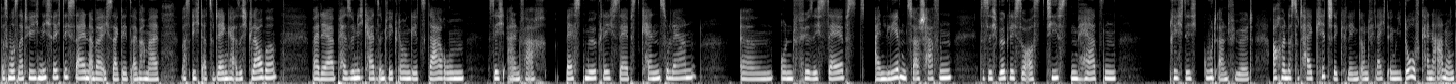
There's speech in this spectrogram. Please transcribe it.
Das muss natürlich nicht richtig sein, aber ich sage dir jetzt einfach mal, was ich dazu denke. Also ich glaube, bei der Persönlichkeitsentwicklung geht es darum, sich einfach bestmöglich selbst kennenzulernen ähm, und für sich selbst ein Leben zu erschaffen, das sich wirklich so aus tiefstem Herzen richtig gut anfühlt. Auch wenn das total kitschig klingt und vielleicht irgendwie doof, keine Ahnung.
